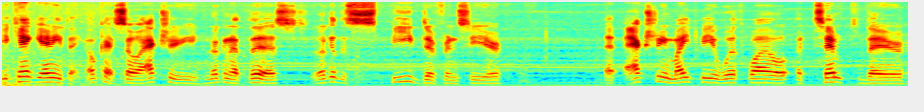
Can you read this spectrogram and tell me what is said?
you can't get anything. Okay, so actually looking at this, look at the speed difference here. That actually might be a worthwhile attempt there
